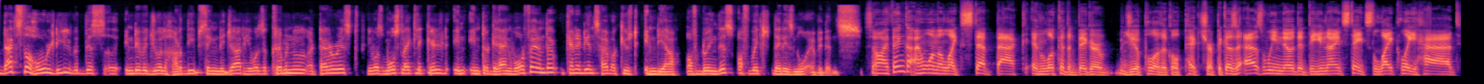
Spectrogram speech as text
that's the whole deal with this uh, individual Hardeep Singh Nijjar. He was a criminal, a terrorist. He was most likely killed in inter-gang warfare, and the Canadians have accused India of doing this, of which there is no evidence. So I think I want to like step back and look at the bigger geopolitical picture, because as we know that the United States likely had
